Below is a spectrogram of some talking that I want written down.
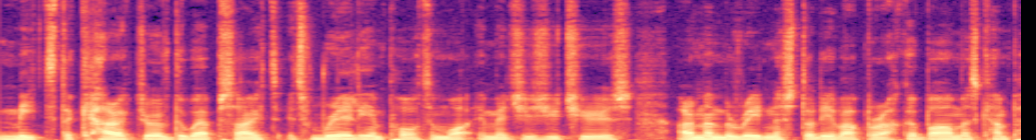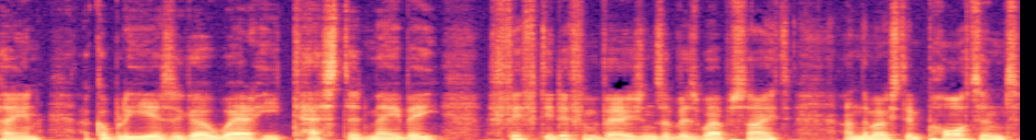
meets the character of the website. It's really important what images you choose. I remember reading a study about Barack Obama's campaign a couple of years ago where he tested maybe 50 different versions of his website, and the most important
